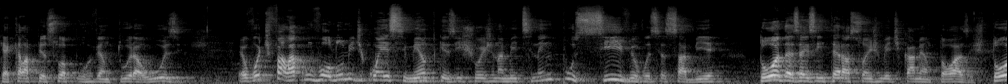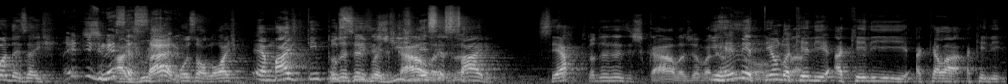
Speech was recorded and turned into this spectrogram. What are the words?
que aquela pessoa porventura use. Eu vou te falar com o volume de conhecimento que existe hoje na medicina, é impossível você saber todas as interações medicamentosas, todas as é desnecessário. posológicos. É mais do que impossível, é escalas, né? desnecessário. Né? Certo? Todas as escalas de avaliação. E remetendo aquele, aquele, aquela, aquele,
